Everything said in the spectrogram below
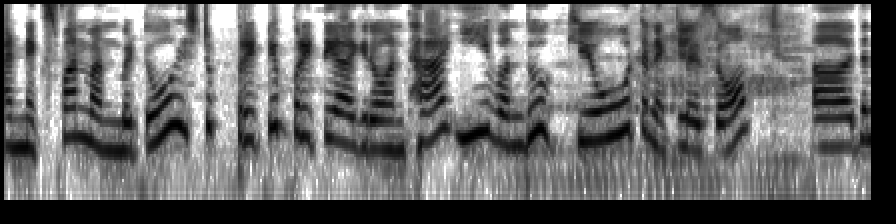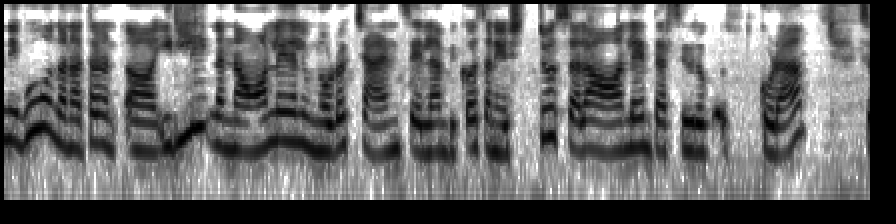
ಅಂಡ್ ನೆಕ್ಸ್ಟ್ ಒನ್ ಬಂದ್ಬಿಟ್ಟು ಇಷ್ಟು ಪ್ರಿಟಿ ಪ್ರಿಟಿ ಆಗಿರುವಂತಹ ಈ ಒಂದು ಕ್ಯೂಟ್ ನೆಕ್ಲೆಸ್ ಇದು ನೀವು ನನ್ನ ಹತ್ರ ಇಲ್ಲಿ ನನ್ನ ಆನ್ಲೈನ್ ಅಲ್ಲಿ ನೋಡೋಕೆ ಚಾನ್ಸ್ ಇಲ್ಲ ಬಿಕಾಸ್ ನಾನು ಎಷ್ಟು ಸಲ ಆನ್ಲೈನ್ ತರಿಸಿದ್ರು ಕೂಡ. ಸೊ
